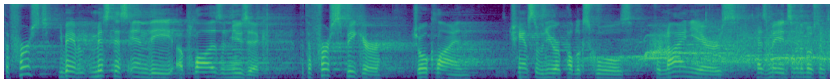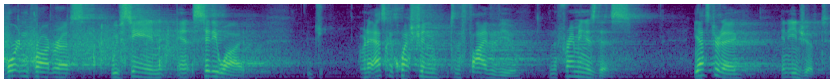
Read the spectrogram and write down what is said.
the first, you may have missed this in the applause and music, but the first speaker, Joel Klein, Chancellor of the New York Public Schools, for nine years, has made some of the most important progress we've seen citywide. I'm going to ask a question to the five of you, and the framing is this. Yesterday in Egypt,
